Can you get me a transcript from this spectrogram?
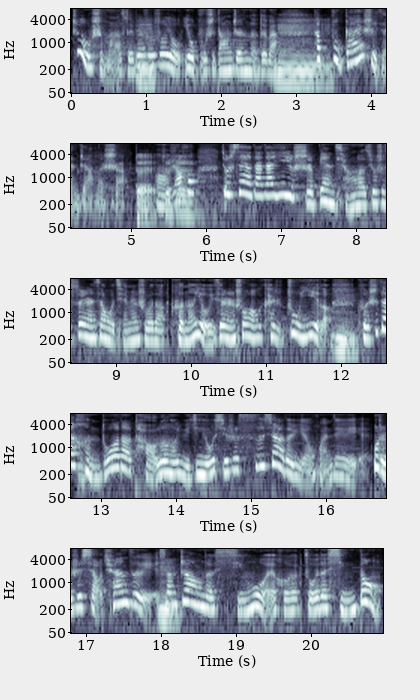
这有什么了，随便说说又、又不是当真的，对吧？嗯，它不该是一件这样的事儿。对，嗯，就是然后就是现在大家意识变强了，就是虽然像我前面说的，可能有一些人说话会开始注意了，嗯可是，在很多的讨论和语境，尤其是私下的语言环境里，或者是小圈子里，像这样的行为和所谓的行动，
